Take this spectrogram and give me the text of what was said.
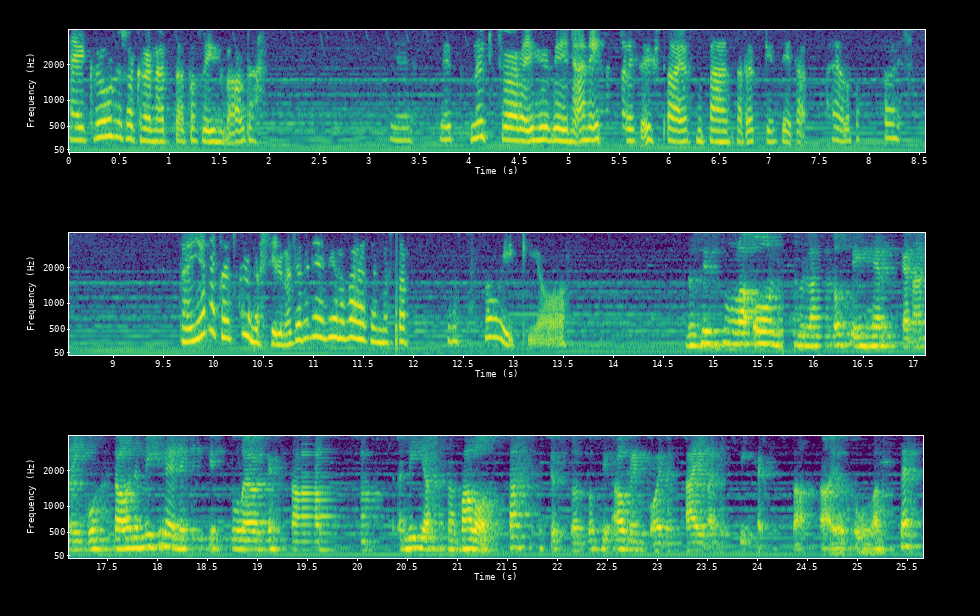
Hei, kruunusokra näyttää tosi hyvältä. Yes. Nyt, nyt pyörii hyvin. En ihmettelisi yhtään, jos ne päänsärytkin siitä helpottaisi. Tai jännä toi silmä, se menee vielä vähän semmoista, semmoista soikioa. No siis mulla on kyllä tosi herkkänä, niin kuin tällainen migreenikin tulee oikeastaan liiasta valosta, että jos on tosi aurinkoinen päivä, niin siitäkin saattaa jo tulla se,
